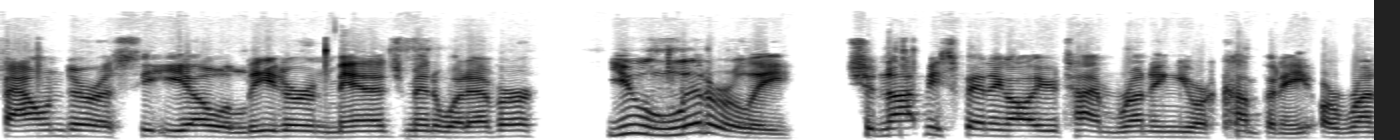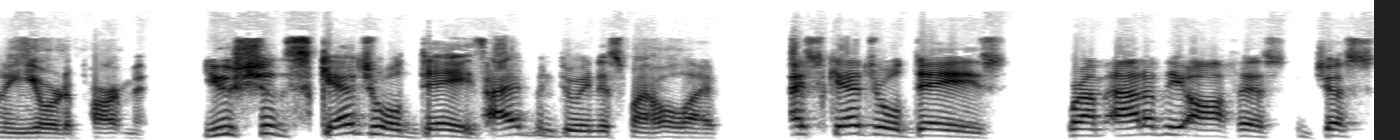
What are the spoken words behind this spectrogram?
founder, a CEO, a leader in management, whatever, you literally should not be spending all your time running your company or running your department. You should schedule days. I've been doing this my whole life. I schedule days where I'm out of the office just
